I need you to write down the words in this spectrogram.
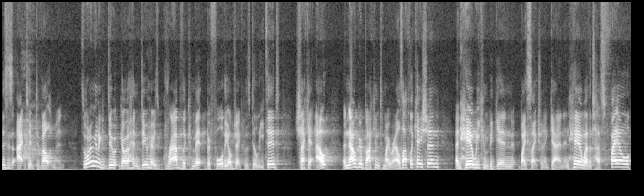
this is active development. So what I'm going to do, go ahead and do here is grab the commit before the object was deleted, check it out, and now go back into my Rails application, and here we can begin bisection again. And here, where the tests fail,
